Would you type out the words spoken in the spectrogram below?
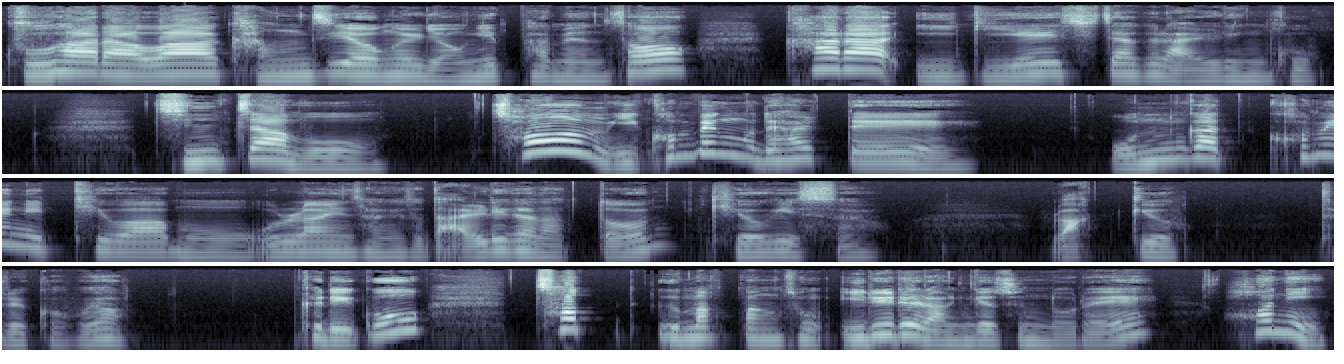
구하라와 강지영을 영입하면서 카라 2기의 시작을 알린 곡. 진짜 뭐, 처음 이 컴백 무대 할 때 온갖 커뮤니티와 뭐 온라인상에서 난리가 났던 기억이 있어요. 락규 들을 거고요. 그리고 첫 음악방송 1위를 안겨준 노래, 허니.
